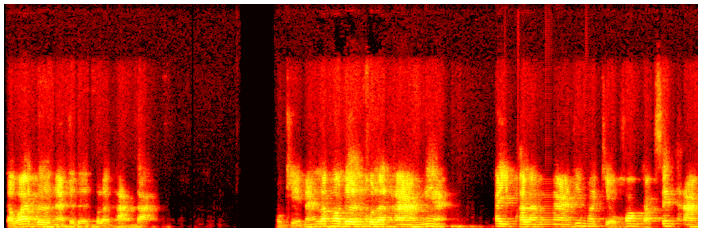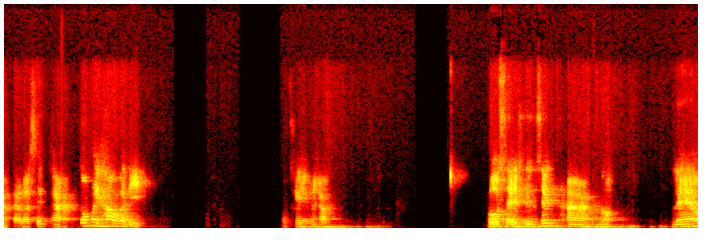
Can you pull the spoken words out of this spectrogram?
แต่ว่าเดินอาจจะเดินคนละทางได้โอเคไหมแล้วพอเดินคนละทางเนี่ยไอพลังงานที่มาเกี่ยวข้องกับเส้นทางแต่ละเส้นทางก็ไม่เท่ากันอีกโอเคไหมครับ process คือเส้นทางเนาะแล้ว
